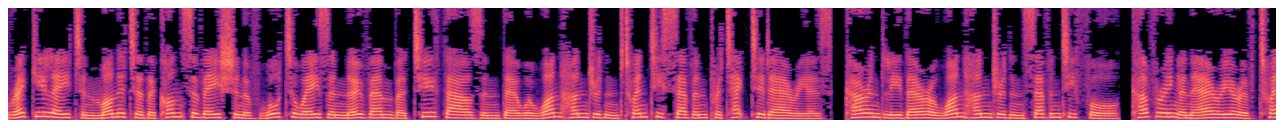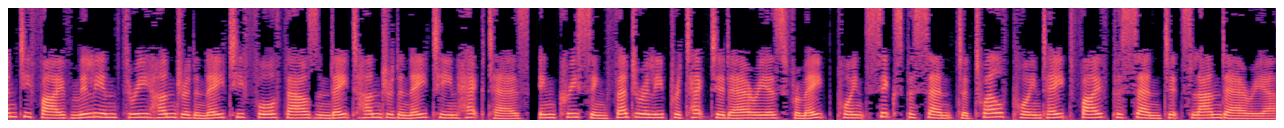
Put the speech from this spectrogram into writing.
regulate and monitor the conservation of waterways in November 2000 there were 127 protected areas, currently there are 174, covering an area of 25,384,818 hectares, increasing federally protected areas from 8.6% to 12.85% its land area.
